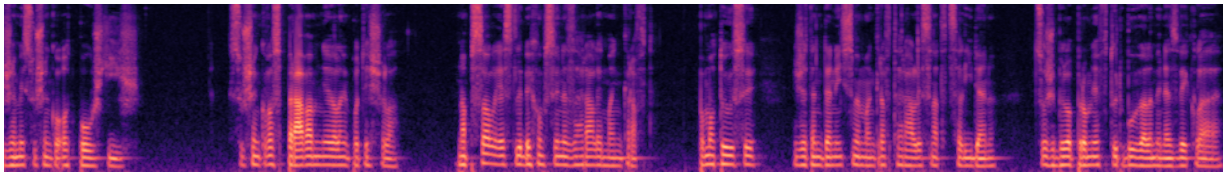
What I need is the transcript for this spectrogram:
že mi Sušenko odpouštíš. Sušenkova zpráva mě velmi potěšila. Napsal, jestli bychom si nezahráli Minecraft. Pamatuju si, že ten den jsme Minecraft hráli snad celý den, což bylo pro mě v tu dobu velmi nezvyklé.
